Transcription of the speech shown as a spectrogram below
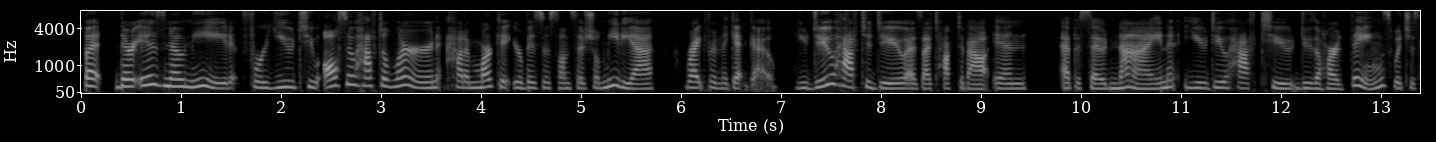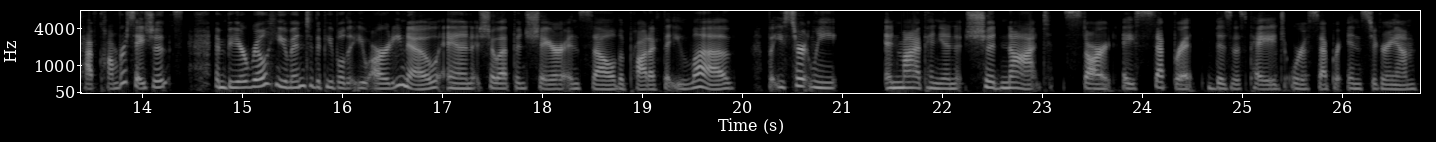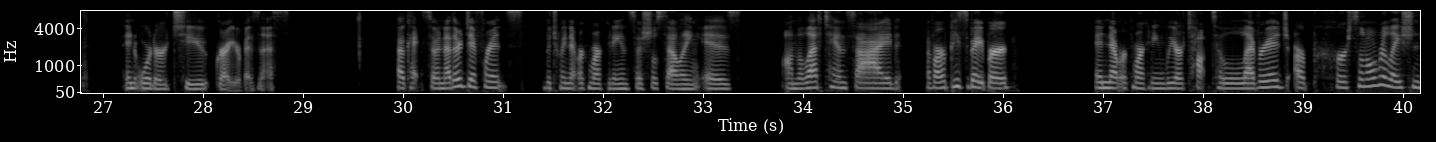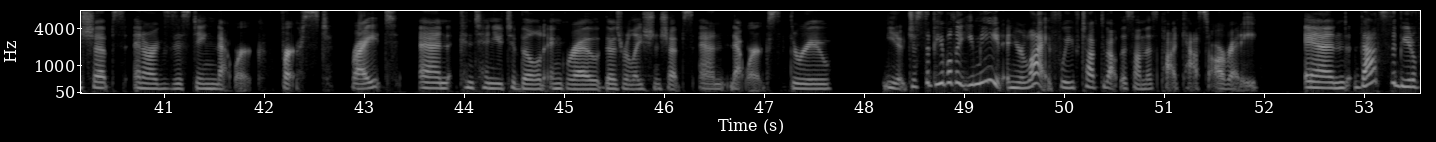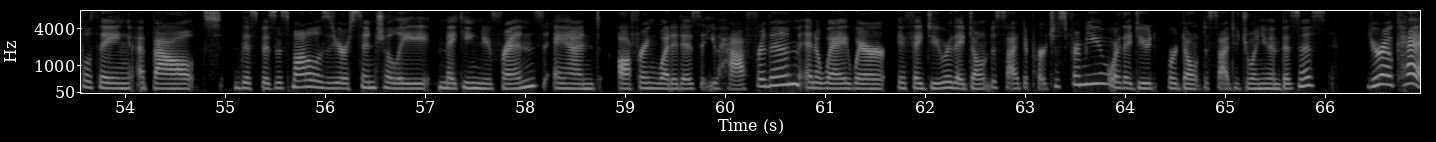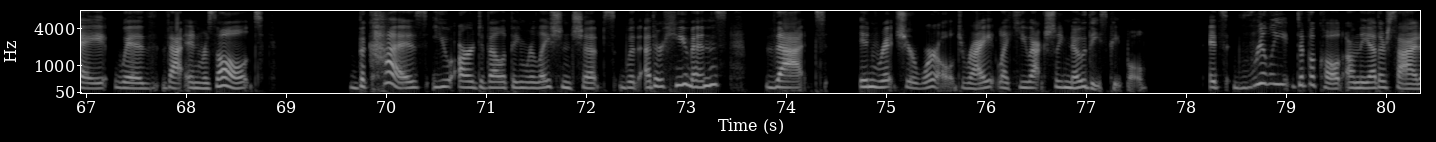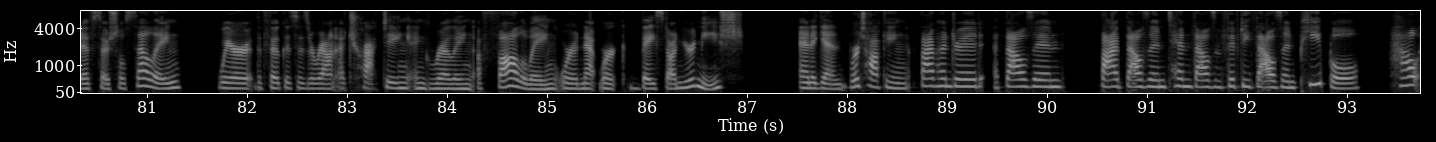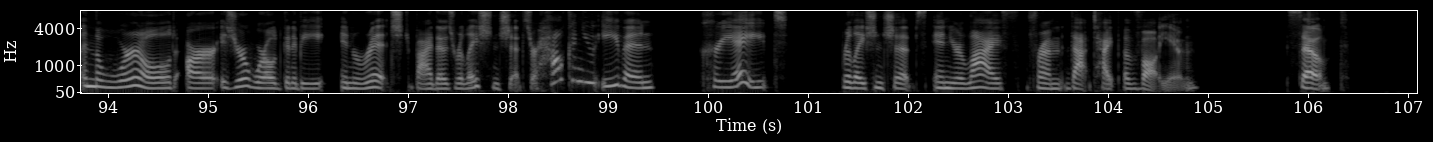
But there is no need for you to also have to learn how to market your business on social media right from the get go. You do have to do, as I talked about in episode nine, you do have to do the hard things, which is have conversations and be a real human to the people that you already know and show up and share and sell the product that you love. But you certainly, in my opinion, should not start a separate business page or a separate Instagram in order to grow your business. Okay, so another difference between network marketing and social selling is on the left hand side of our piece of paper. In network marketing, we are taught to leverage our personal relationships and our existing network first, right? And continue to build and grow those relationships and networks through, you know, just the people that you meet in your life. We've talked about this on this podcast already. And that's the beautiful thing about this business model is you're essentially making new friends and offering what it is that you have for them in a way where if they do or they don't decide to purchase from you or they do or don't decide to join you in business, you're okay with that end result because you are developing relationships with other humans that enrich your world, right? Like you actually know these people. It's really difficult on the other side of social selling, where the focus is around attracting and growing a following or a network based on your niche. And again, we're talking 500, 1,000, 5,000, 10,000, 50,000 people. How in the world are is your world going to be enriched by those relationships or how can you even create relationships in your life from that type of volume. So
